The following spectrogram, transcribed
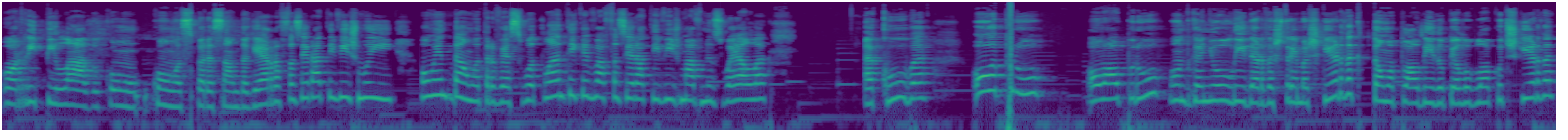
horripilado com, com a separação da guerra, fazer ativismo aí. Ou então atravesse o Atlântico e vá fazer ativismo à Venezuela, a Cuba ou a Peru ou ao Peru, onde ganhou o líder da extrema-esquerda, que tão aplaudido pelo Bloco de Esquerda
